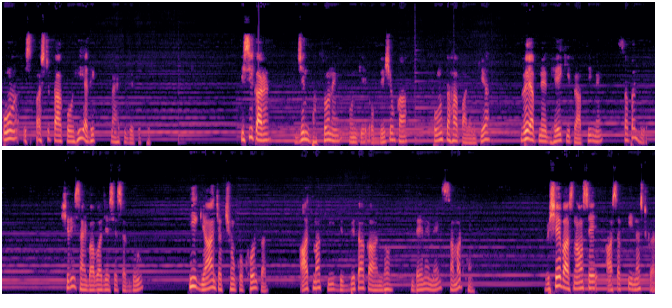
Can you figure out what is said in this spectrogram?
पूर्ण स्पष्टता को ही अधिक महत्व देते थे। इसी कारण जिन भक्तों ने उनके उपदेशों का पूर्णतः पालन किया, वे अपने ध्येय की प्राप्ति में सफल हुए। श्री साईं बाबा जैसे सदगुरु ही ज्ञान चक्षुओं को खोलकर आत्मा की दिव्यता का अनुभव देने में समर्थ हैं। विषय वासनाओं से आसक्ति नष्ट कर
